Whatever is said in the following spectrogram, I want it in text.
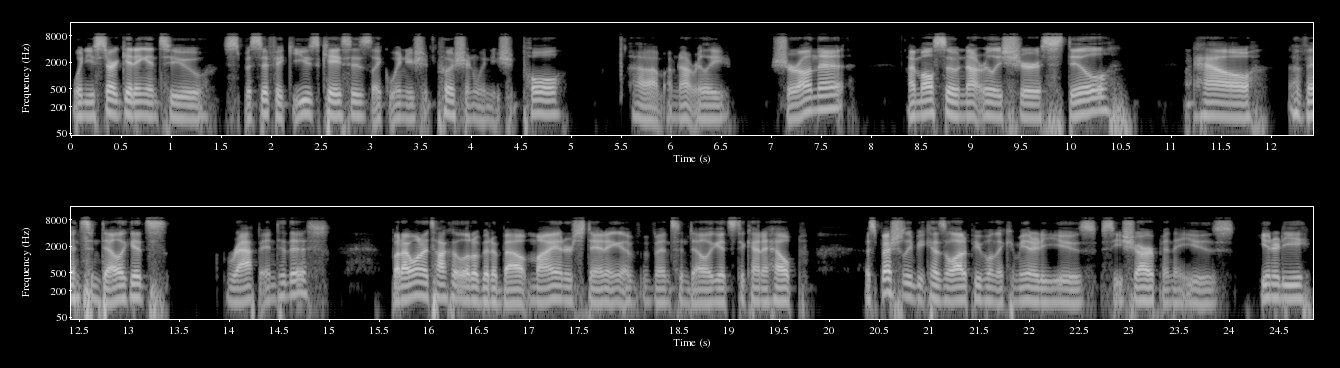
When you start getting into specific use cases, like when you should push and when you should pull, um, I'm not really sure on that. I'm also not really sure still how events and delegates wrap into this. But I want to talk a little bit about my understanding of events and delegates to kind of help especially because a lot of people in the community use C sharp and they use Unity.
